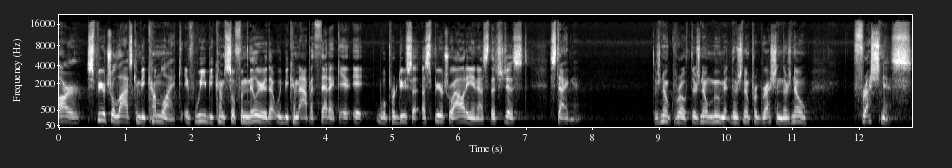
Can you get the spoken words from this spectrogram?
our spiritual lives can become like. If we become so familiar that we become apathetic, it, it will produce a, a spirituality in us that's just stagnant. There's no growth, there's no movement, there's no progression, there's no freshness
